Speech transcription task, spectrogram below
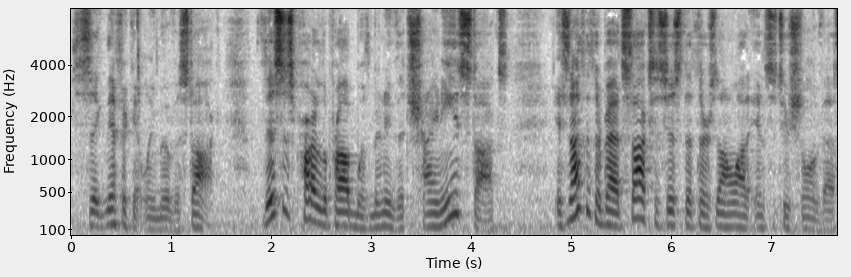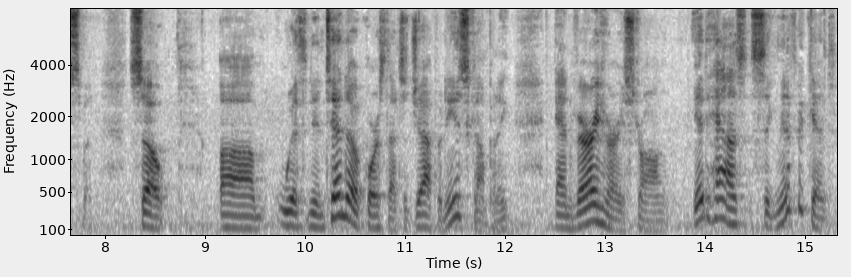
to significantly move a stock. This is part of the problem with many of the Chinese stocks. It's not that they're bad stocks, it's just that there's not a lot of institutional investment. So um, with Nintendo, of course, that's a Japanese company and very, very strong. It has significant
